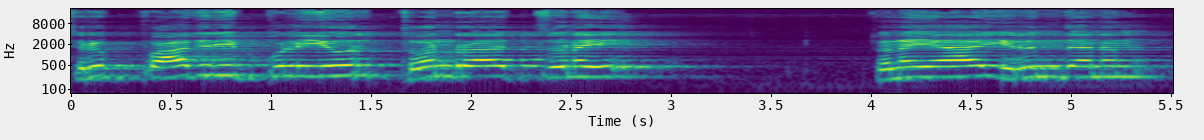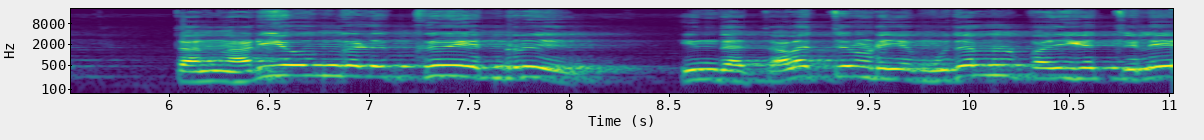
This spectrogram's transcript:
திருப்பாதிரிப்புலியூர் தோன்றா துணை துணையாய் இருந்தனன் தன் அடியோங்களுக்கு என்று இந்த தலத்தினுடைய முதல் பதிகத்திலே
